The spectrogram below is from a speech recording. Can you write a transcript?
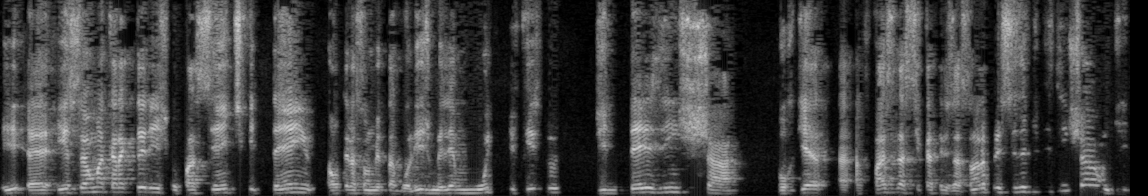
e, é, isso é uma característica. O paciente que tem alteração no metabolismo, ele é muito difícil de desinchar, porque a, a fase da cicatrização ela precisa de desinchar um dia.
